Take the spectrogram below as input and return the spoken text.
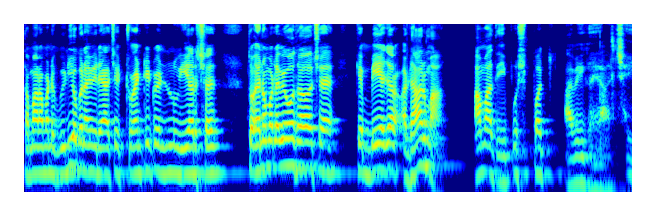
તમારા માટે વીડિયો બનાવી રહ્યા છીએ ટ્વેન્ટી ટ્વેન્ટીનું યર છે, તો એનો મતલબ એવો થયો છે કે બે હજાર અઢારમાં આમાંથી પુષ્પ આવી ગયા છે.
